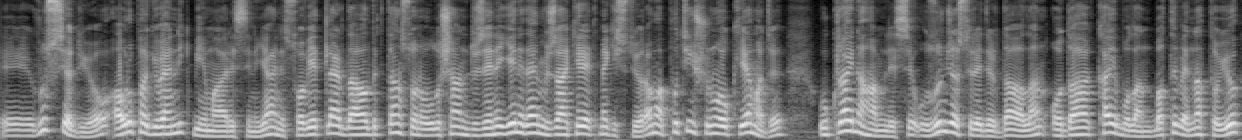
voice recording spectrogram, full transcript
e, Rusya diyor Avrupa güvenlik mimarisini yani Sovyetler dağıldıktan sonra oluşan düzeni yeniden müzakere etmek istiyor. Ama Putin şunu okuyamadı. Ukrayna hamlesi uzunca süredir dağılan, odağa kaybolan Batı ve NATO'yu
